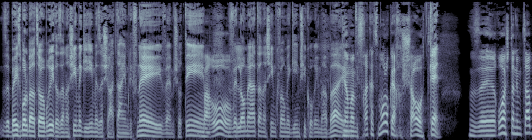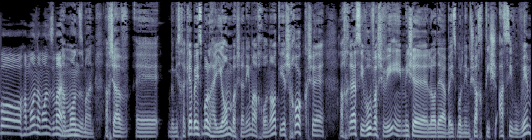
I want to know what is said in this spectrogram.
זה בייסבול בארצות הברית, אז אנשים מגיעים איזה שעתיים לפני, והם שותים, ברור. ולא מעט אנשים כבר מגיעים שיכורים מהבית. גם המשחק עצמו לוקח שעות. כן, זה אירוע שאתה נמצא בו המון המון זמן. המון זמן. עכשיו, אה, במשחקי בייסבול היום, בשנים האחרונות, יש חוק שאחרי הסיבוב השביעי, מי שלא יודע, בייסבול נמשך תשעה סיבובים,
